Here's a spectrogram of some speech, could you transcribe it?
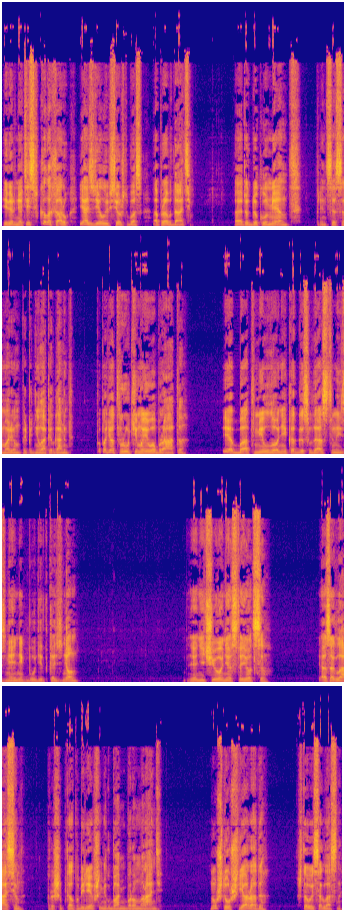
и вернетесь в Калахару, я сделаю все, чтобы вас оправдать. А этот документ, — принцесса Марион приподняла пергамент, — попадет в руки моего брата, и аббат Милони, как государственный изменник, будет казнен». «Мне ничего не остается». «Я согласен», — прошептал побелевшими губами барон Маранди. «Ну что ж, я рада, что вы согласны.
